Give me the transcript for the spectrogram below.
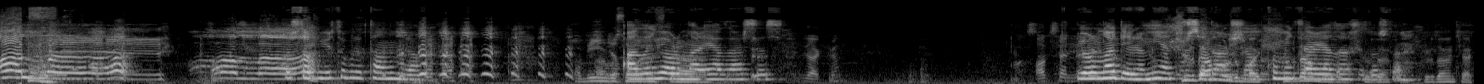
Allah. Allah. Bu YouTuber'ı tanımıyorum. O bir ince Alın yorumlara yazarsınız. Yorumlar diyelim ya Şuradan vurdum danışalım. bak. Komentler Şuradan vurdum. yazarsınız Şuradan, dostlar. şuradan çak.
